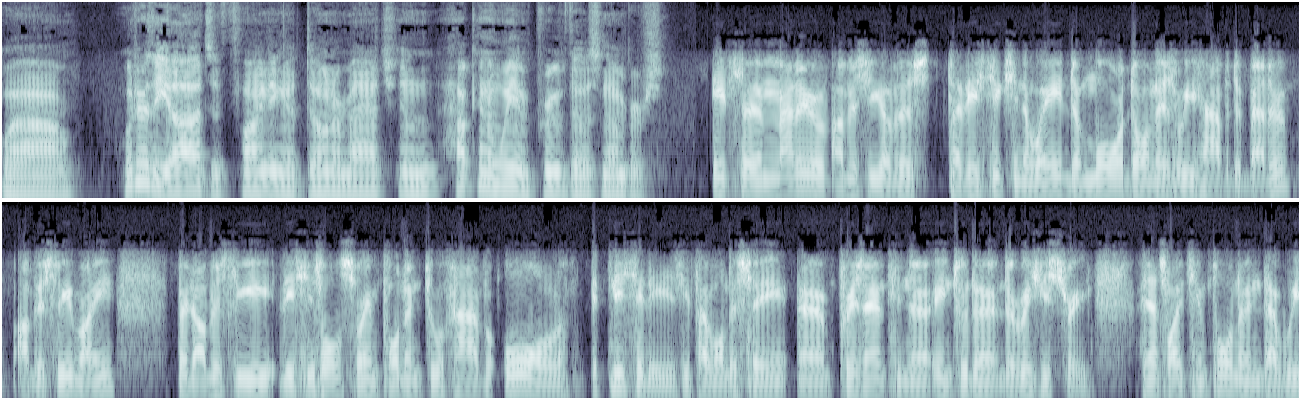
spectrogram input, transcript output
Wow. What are the odds of finding a donor match, and how can we improve those numbers? It's a matter of obviously of statistics in a way. The more donors we have, the better, obviously, right? But obviously, this is also important to have all ethnicities, if I want to say, uh, present in a, into the, the registry. And that's why it's important that we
